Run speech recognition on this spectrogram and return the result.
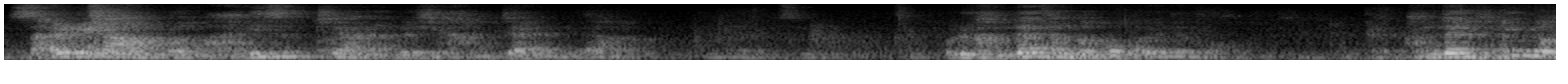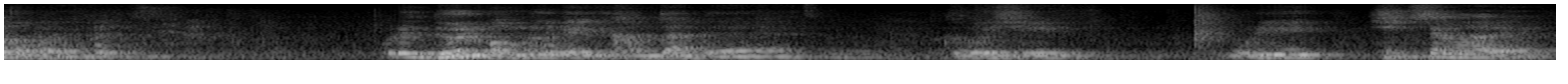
쌀다음으로 많이 섭취하는 것이 감자입니다. 우리 감자탕도 먹어야 되고 감자튀김도 먹어야 되고 우리 늘 먹는 게 이 감자인데 그것이 우리 식생활에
